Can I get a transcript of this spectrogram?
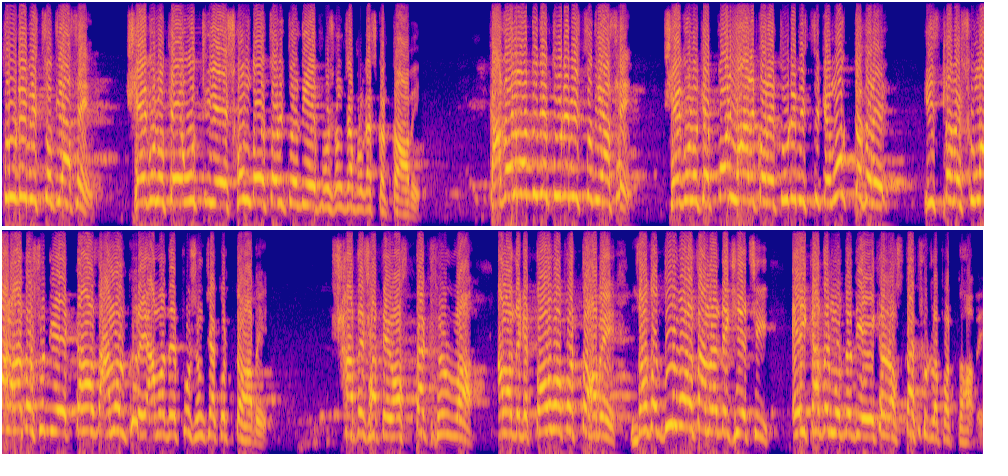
ত্রুটি আছে। সেগুলোকে উতরিয়ে সুন্দর চরিত্র দিয়ে প্রশংসা প্রকাশ করতে হবে। কাদের মধ্যে যে ত্রুটি বিচ্যুতি আছে, সেগুলোকে পরিহার করে, ত্রুটি বিচ্যুতিকে মুক্ত করে, ইসলামের সমান আদর্শ দিয়ে কাজ আমল করে আমাদের প্রশংসা করতে হবে। সাথে সাথে অস্তাক ফিরুল্লাহ আমাদেরকে তওবা পড়তে হবে। যত দুর্বলতা আমরা দেখিয়েছি, এই কাজের মধ্যে দিয়ে এখানে অস্তাক ফিরুল্লাহ পড়তে হবে।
